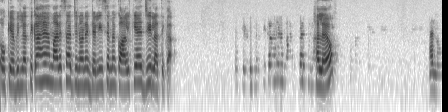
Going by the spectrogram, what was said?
ओके अभी लतिका है हमारे साथ जिन्होंने दिल्ली से मैं कॉल किया है। जी लतिका। हेलो हेलो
